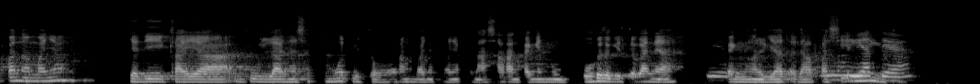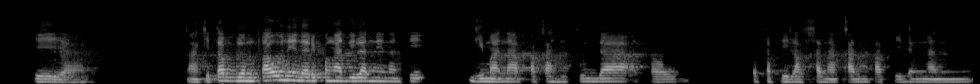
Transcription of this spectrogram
apa namanya jadi kayak gulanya semut gitu orang banyak-banyak penasaran pengen ngumpul gitu kan ya Iya, pengen ngeliat ada apa sih ini gitu. ya. iya nah kita belum tahu nih dari pengadilan nih nanti gimana apakah ditunda atau tetap dilaksanakan tapi dengan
